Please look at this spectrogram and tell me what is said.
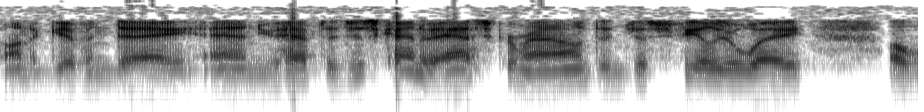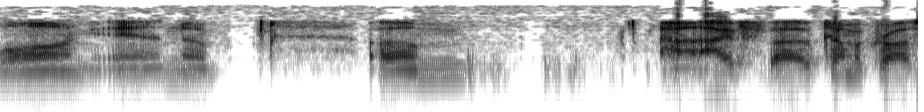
on a given day, and you have to just kind of ask around and just feel your way along. And um, um, I've uh, come across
